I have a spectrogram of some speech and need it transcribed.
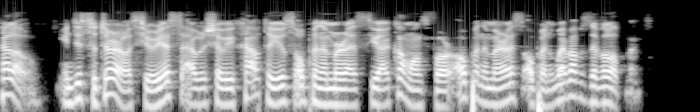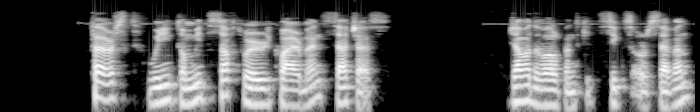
Hello! In this tutorial series I will show you how to use OpenMRS UI Commons for OpenMRS Open Web Apps development. First, we need to meet software requirements such as Java Development Kit 6 or 7,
